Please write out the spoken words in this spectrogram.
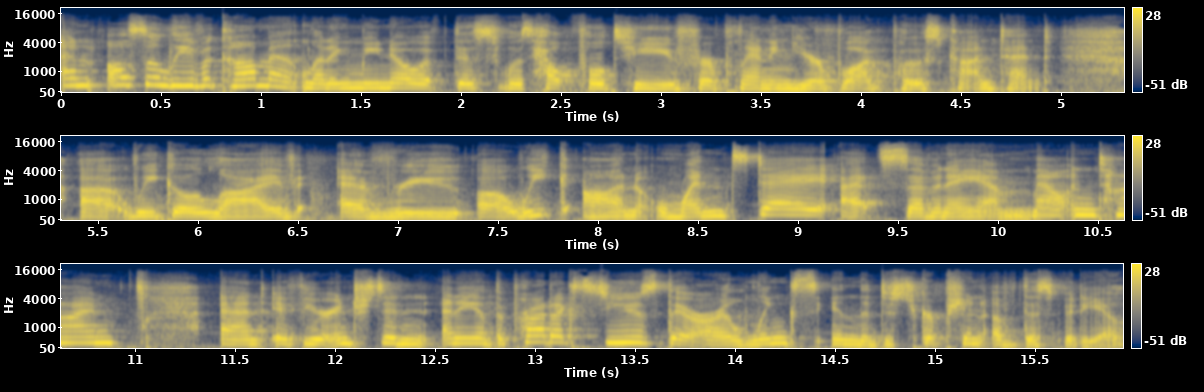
and also leave a comment letting me know if this was helpful to you for planning your blog post content. Uh, we go live every uh, week on Wednesday at 7 a.m. Mountain Time. And if you're interested in any of the products used, there are links in the description of this video.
